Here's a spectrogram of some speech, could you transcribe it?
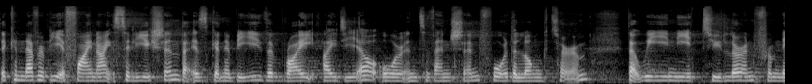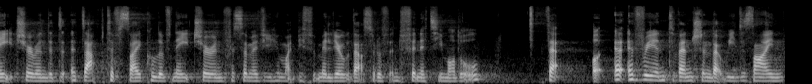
there can never be a finite solution that is going to be the right idea or intervention for the long term. That we need to learn from nature and the adaptive cycle of nature. And for some of you who might be familiar with that sort of infinity model, Uh, every intervention that we design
